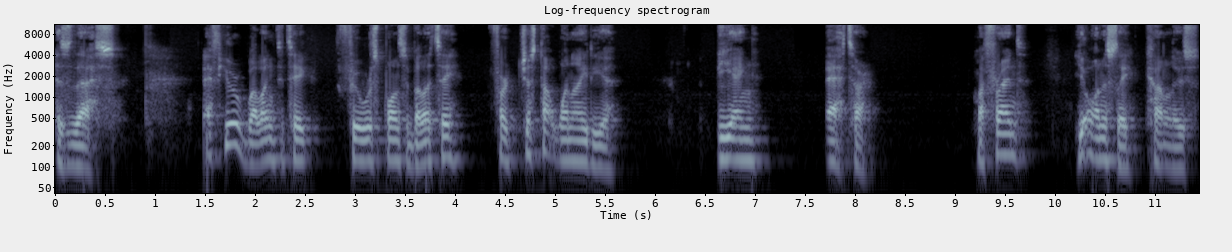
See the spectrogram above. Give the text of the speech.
is this: if you're willing to take full responsibility for just that one idea, being better, my friend, you honestly can't lose.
